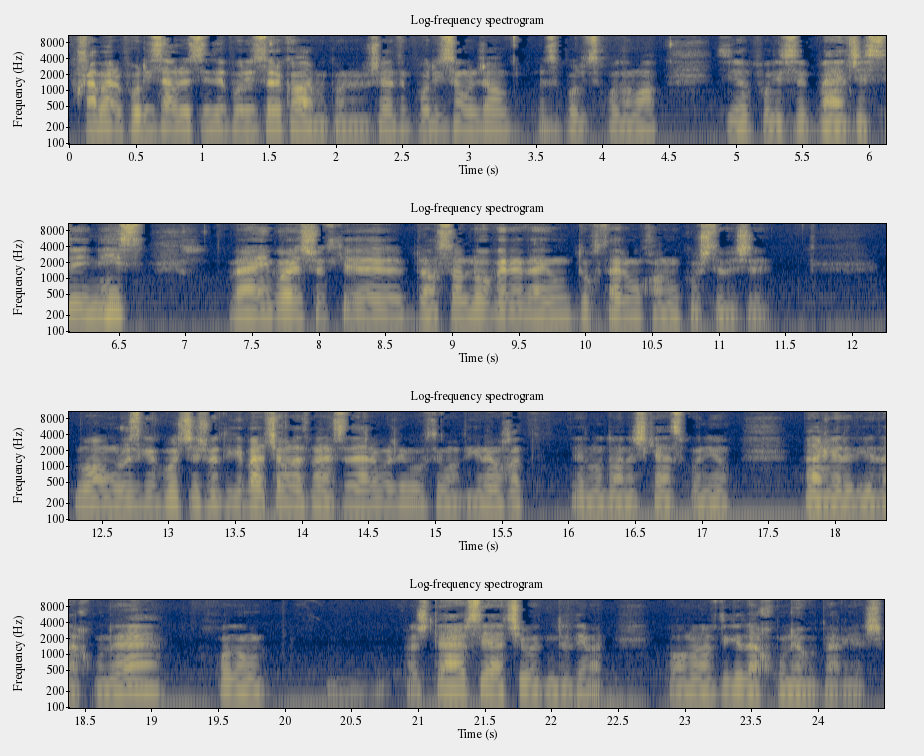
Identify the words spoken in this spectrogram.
خبر پلیس هم رسیده پلیس داره کار می‌کنه. شاید پلیس اونجا مثل پلیس خود ما زیاد پلیس برجسته ای نیست و این باعث شد که داستان لو بره و اون دختر اون خانم کشته بشه. ما اون روز که کشته شد دیگه بچه‌مون از مدرسه در آوردیم گفتیم دیگه نمی‌خواد علم و دانش کسب کنی و بقیه دیگه در خونه. خودمون باش درسی هرچی باید می‌دادیم واقعا دیگه در خونه بود بقیهش.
